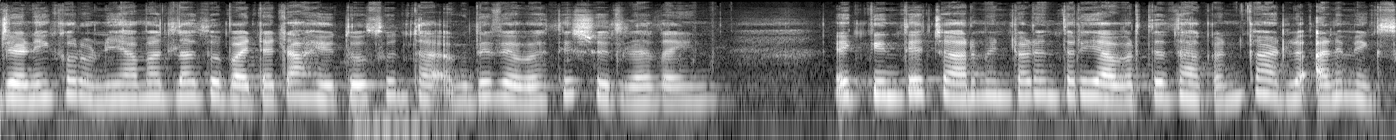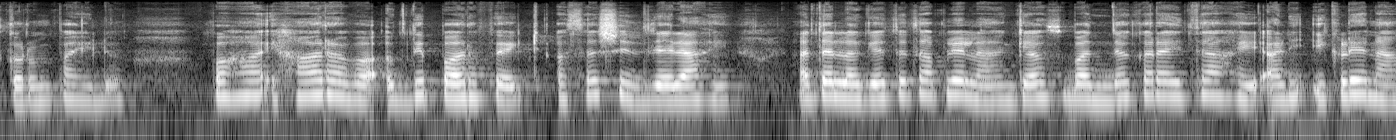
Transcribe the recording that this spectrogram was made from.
जेणेकरून यामधला जो बटाटा आहे तो सुद्धा अगदी व्यवस्थित शिजला जाईल. एक तीन ते चार मिनटानंतर यावरचं झाकण काढलं आणि मिक्स करून पाहिलं. पहा हा रवा अगदी परफेक्ट असा शिजलेला आहे. आता लगेचच आपल्याला गॅस बंद करायचा आहे आणि इकडे ना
